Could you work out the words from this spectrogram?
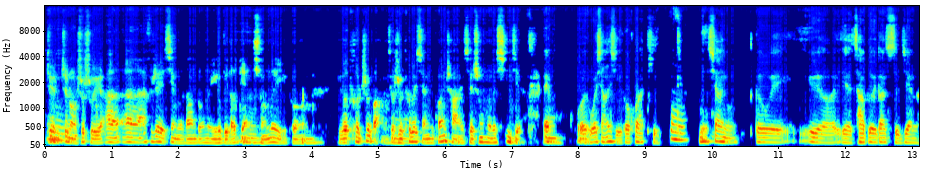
这嗯这种是属于 INFJ 性格当中的一个比较典型的一个一个特质吧，就是特别喜欢去观察一些生活的细节。哎我我想起一个话题，嗯你像各位育儿也差不多一段时间了，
